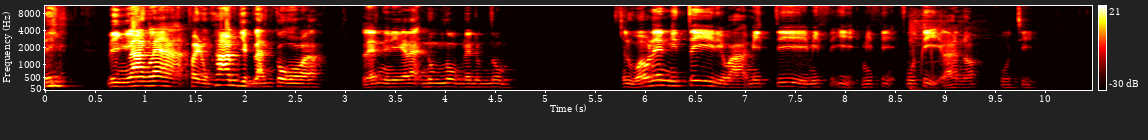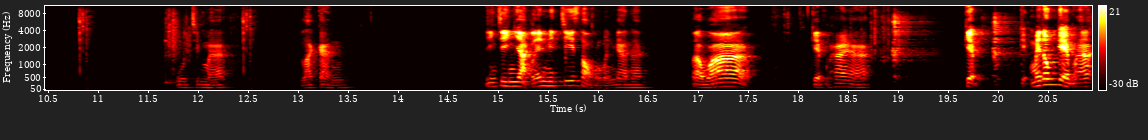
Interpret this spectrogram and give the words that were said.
ลิงลิงล่างแรกไฟตรงข้ามหยิบรันโกมา เล่นในนี้ก็ได้นุ่มๆเล่นนุ่มๆหรือว่าเล่นมิตตี้ดีวะมิตตี้มิตตี้มิตตี้ฟูติแล้วเนาะฟูจิฟูจิมะละกัน จริง ๆ อยากเล่นมิตตี้สองเหมือนกันนะแต่ว่าเก็บให้ฮะ เก็บ ไม่ต้องเก็บฮะ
